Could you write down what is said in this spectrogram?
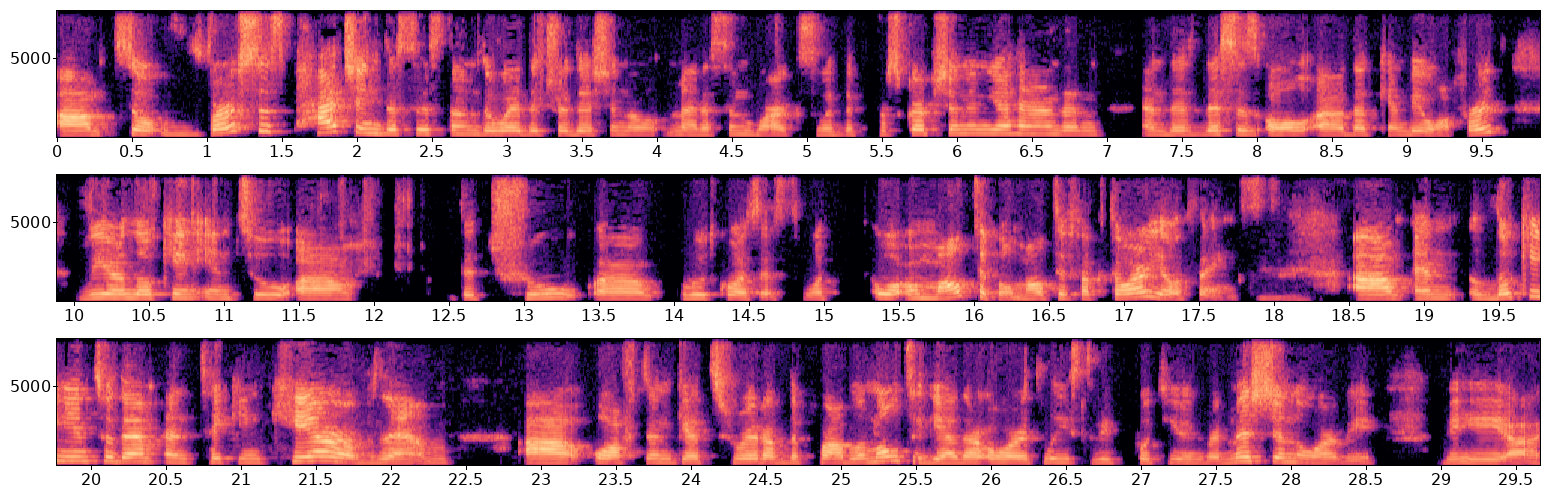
Um, so versus patching the system the way the traditional medicine works with the prescription in your hand and and this, this is all uh, that can be offered we are looking into uh, the true uh, root causes what or, or multiple multifactorial things. Mm-hmm. um, and looking into them and taking care of them uh, often gets rid of the problem altogether or at least we put you in remission or we we uh,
